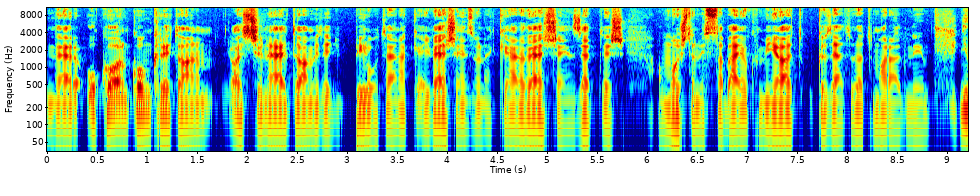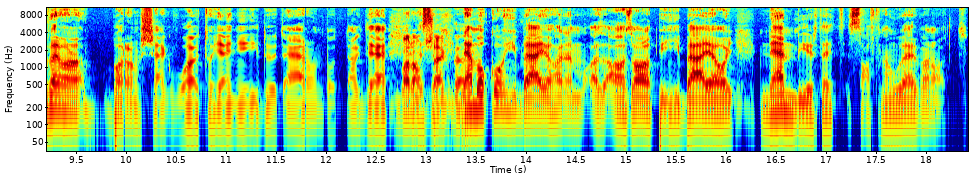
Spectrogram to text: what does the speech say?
mert Okon konkrétan azt csinálta, amit egy pilótának, egy versenyzőnek kell, versenyzett, és a mostani szabályok miatt közel tudott maradni. Nyilván baromság volt, hogy ennyi időt elrontottak, de Baromság, de- nem Okon hibája, hanem az, az Alpin hibája, hogy nem bírt egy Safnauer van ott?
